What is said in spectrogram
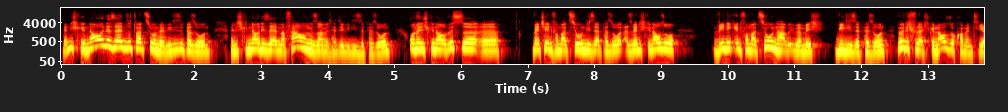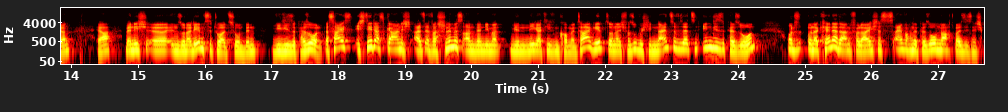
wenn ich genau in derselben Situation wäre wie diese Person, wenn ich genau dieselben Erfahrungen gesammelt hätte wie diese Person und wenn ich genau wüsste, äh, welche Informationen dieser Person, also wenn ich genauso wenig Informationen habe über mich wie diese Person, würde ich vielleicht genauso kommentieren ja, wenn ich äh, in so einer Lebenssituation bin wie diese Person. Das heißt, ich sehe das gar nicht als etwas Schlimmes an, wenn jemand mir einen negativen Kommentar gibt, sondern ich versuche mich hineinzuversetzen in diese Person und, und erkenne dann vielleicht, dass es einfach eine Person macht, weil sie es nicht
